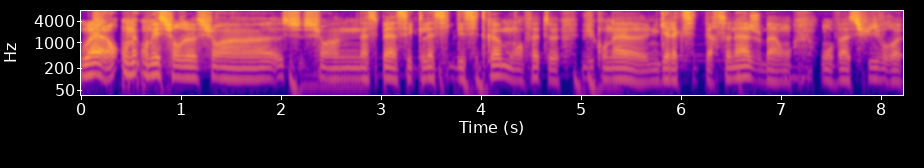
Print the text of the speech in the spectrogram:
Ouais, alors on est, sur, un, aspect assez classique des sitcoms où en fait, vu qu'on a une galaxie de personnages, bah, on, va suivre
